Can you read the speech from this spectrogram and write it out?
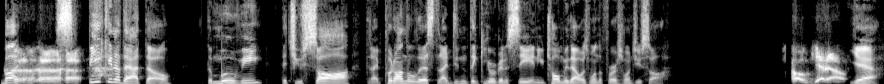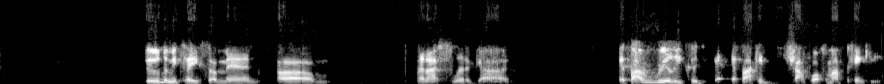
But speaking of that, though, the movie that you saw that I put on the list that I didn't think you were going to see, and you told me that was one of the first ones you saw. Oh, Get Out. Yeah. Dude, let me tell you something, man. Um, and I swear to God, if I really could, if I could chop off my pinky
